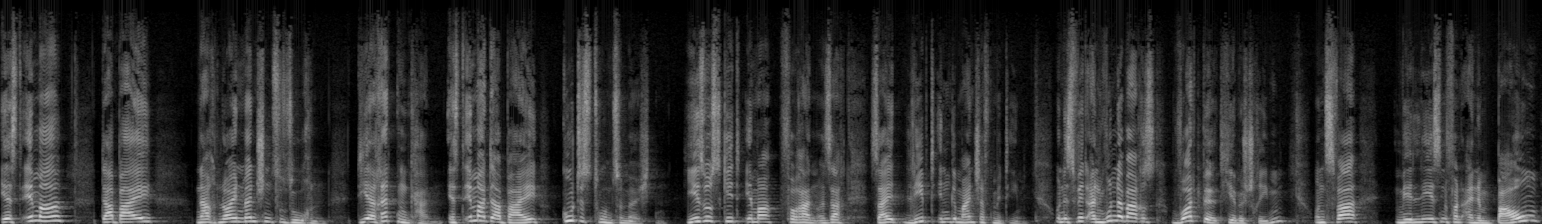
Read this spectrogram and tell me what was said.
Er ist immer dabei, nach neuen Menschen zu suchen, die er retten kann. Ist immer dabei, Gutes tun zu möchten. Jesus geht immer voran und sagt, seid, lebt in Gemeinschaft mit ihm. Und es wird ein wunderbares Wortbild hier beschrieben. Und zwar, wir lesen von einem Baum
